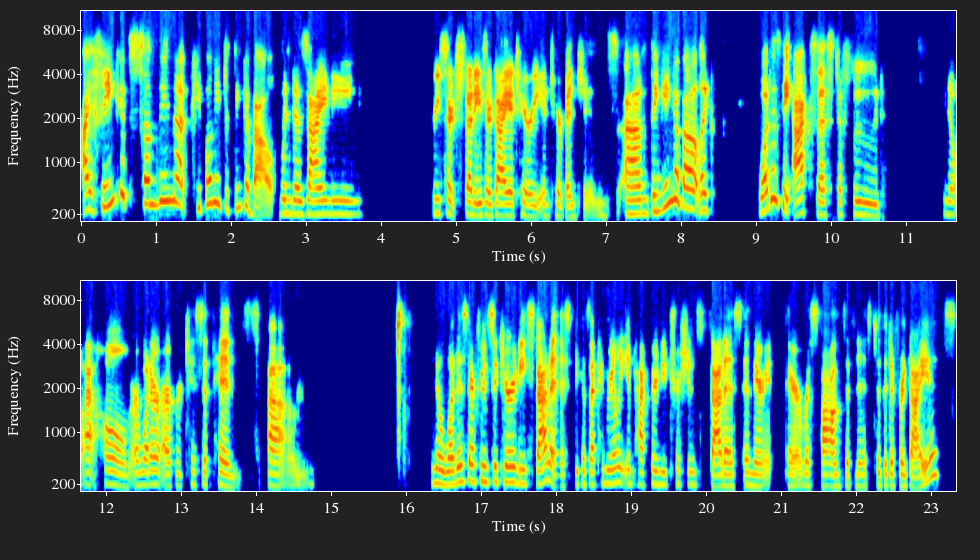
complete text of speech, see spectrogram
I think it's something that people need to think about when designing research studies or dietary interventions. Um, thinking about like, what is the access to food, you know, at home, or what are our participants, um, you know, what is their food security status? Because that can really impact their nutrition status and their their responsiveness to the different diets.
